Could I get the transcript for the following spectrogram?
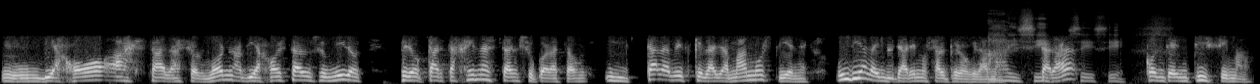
Mm, viajó hasta la Sorbona, viajó a Estados Unidos, pero Cartagena está en su corazón y cada vez que la llamamos viene. Un día la invitaremos al programa. Ay, sí, Estará sí, sí. contentísima.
